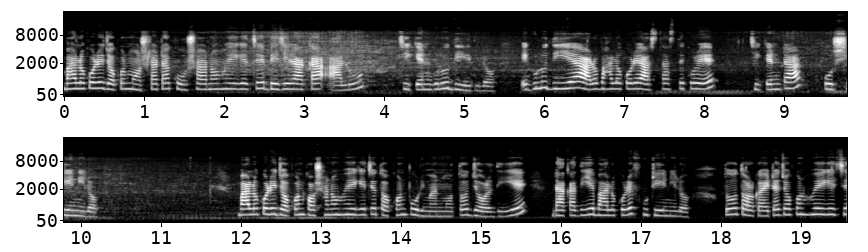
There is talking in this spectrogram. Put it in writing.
ভালো করে যখন মশলাটা কষানো হয়ে গেছে, ভেজে রাখা আলু, চিকেনগুলো দিয়ে দিল। এগুলো দিয়ে আরও ভালো করে আস্তে আস্তে করে চিকেনটা কষিয়ে নিল। ভালো করে যখন কষানো হয়ে গেছে তখন পরিমাণ মতো জল দিয়ে, ঢাকা দিয়ে ভালো করে ফুটিয়ে নিল। তো তরকারিটা যখন হয়ে গেছে,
